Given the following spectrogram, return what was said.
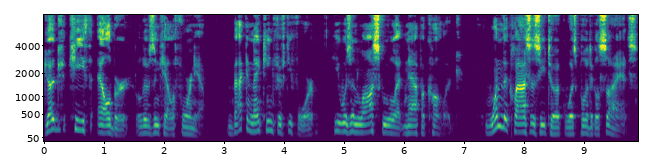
Judge Keith Alber lives in California. Back in 1954, he was in law school at Napa College. One of the classes he took was political science.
